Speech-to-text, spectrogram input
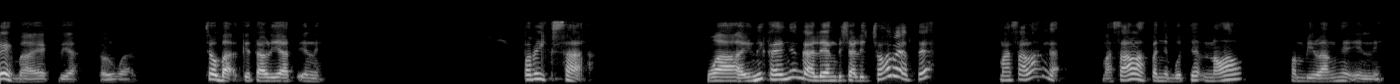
Eh, baik dia keluar. Coba kita lihat ini periksa. Wah, ini kayaknya nggak ada yang bisa dicoret ya. Masalah nggak? Masalah penyebutnya nol, pembilangnya ini.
